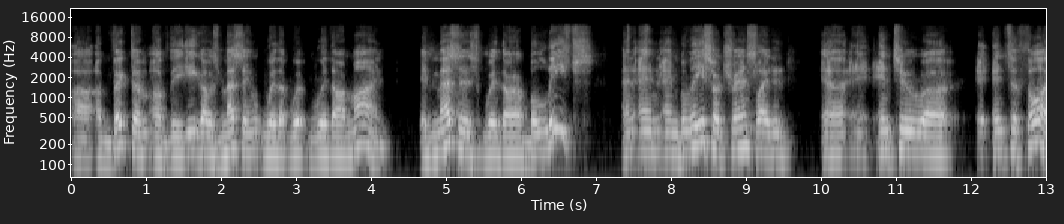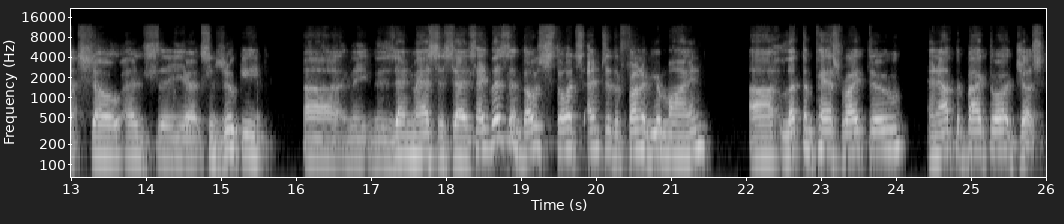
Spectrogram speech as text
uh, a victim of the ego's messing with, with with our mind. It messes with our beliefs, and and and beliefs are translated uh, into uh, into thoughts. So as the uh, Suzuki, uh, the the Zen master says, "Hey, listen, those thoughts enter the front of your mind. let them pass right through." And out the back door, just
